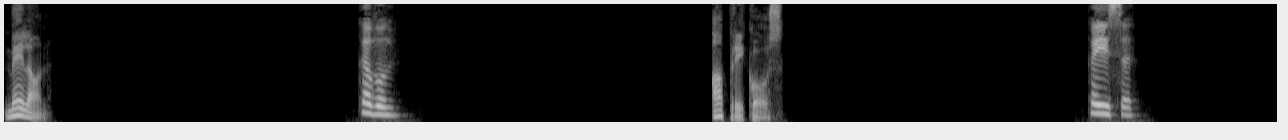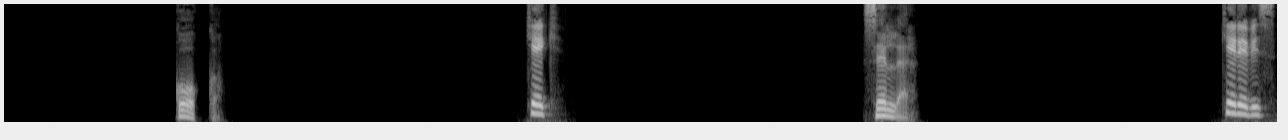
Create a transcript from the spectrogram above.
Melon. Kavun. Aprikoos. Kayısı. Kookko. Kek. Seller. Kereviz.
